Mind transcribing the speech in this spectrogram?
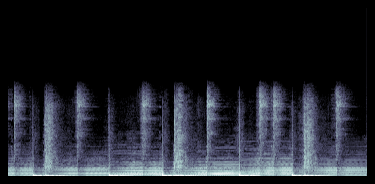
Thank you.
